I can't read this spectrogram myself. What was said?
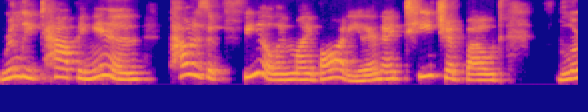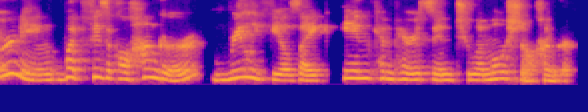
really tapping in. How does it feel in my body? And I teach about learning what physical hunger really feels like in comparison to emotional hunger.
